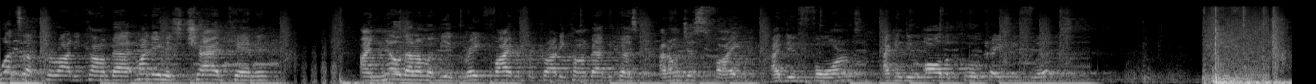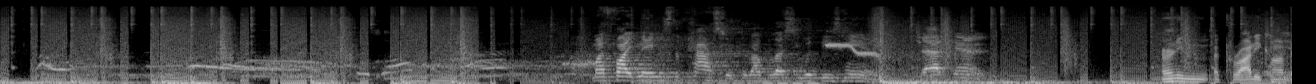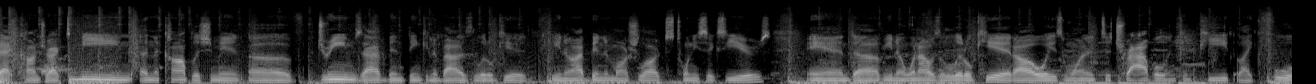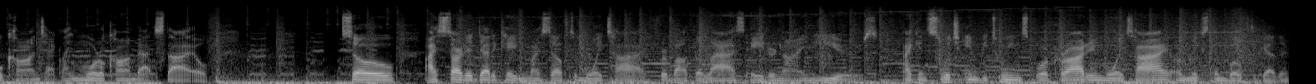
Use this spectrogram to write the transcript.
What's up, Karate Combat? My name is Chad Cannon. I know that I'm gonna be a great fighter for Karate Combat because I don't just fight, I do forms. I can do all the cool, crazy flips. My fight name is the Pastor because I bless you with these hands. Chad Cannon. Earning a karate combat contract mean an accomplishment of dreams I've been thinking about as a little kid. You know, I've been in martial arts 26 years, and uh, you know, when I was a little kid, I always wanted to travel and compete like full contact, like Mortal Kombat style. So I started dedicating myself to Muay Thai for about the last eight or nine years. I can switch in between sport karate and Muay Thai or mix them both together.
